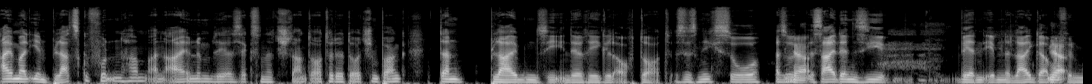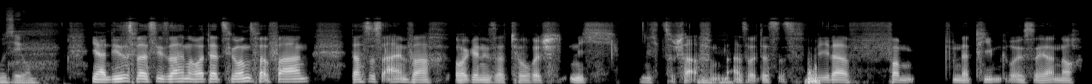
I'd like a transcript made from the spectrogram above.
einmal ihren Platz gefunden haben an einem der 600 Standorte der Deutschen Bank, dann bleiben sie in der Regel auch dort. Es ist nicht so, also ja. es sei denn, sie werden eben eine Leihgabe ja. für ein Museum. Ja, dieses, was Sie sagen, Rotationsverfahren, das ist einfach organisatorisch nicht, nicht zu schaffen. Mhm. Also das ist weder vom, von der Teamgröße her noch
